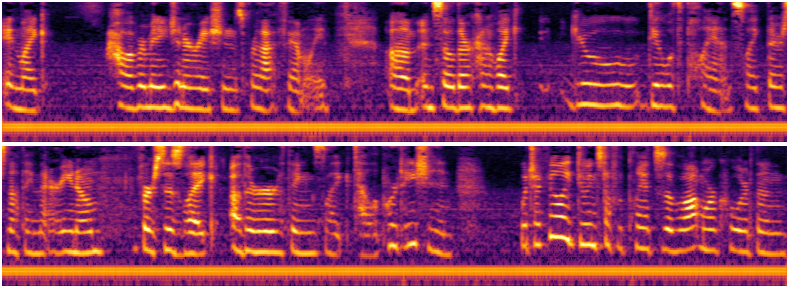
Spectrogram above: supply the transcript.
in like however many generations for that family. Um, and so they're kind of like, you deal with plants, like there's nothing there, you know? Versus like other things like teleportation which I feel like doing stuff with plants is a lot more cooler than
